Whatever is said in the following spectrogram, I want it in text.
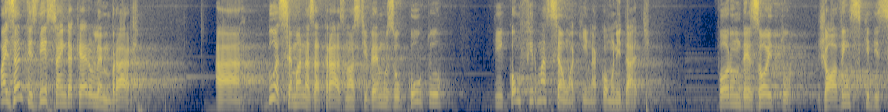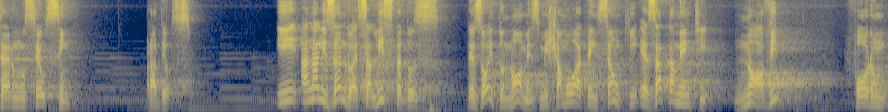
Mas antes disso, ainda quero lembrar Há duas semanas atrás, nós tivemos o culto de confirmação aqui na comunidade. Foram 18 jovens que disseram o seu sim para Deus. E analisando essa lista dos 18 nomes, me chamou a atenção que exatamente nove foram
